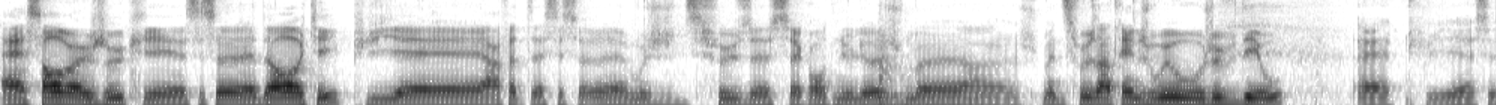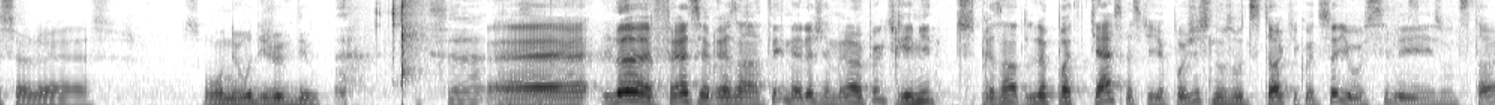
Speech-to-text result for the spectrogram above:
elle sort un jeu qui, est- c'est ça, de hockey. Puis, euh, en fait, c'est ça. euh, moi, je diffuse ce contenu-là. Je me, je me diffuse en train de jouer aux jeux vidéo. Euh, puis, c'est ça, là, au niveau des jeux vidéo. Excellent. Euh, là, Fred s'est présenté, mais là, j'aimerais un peu que Rémi, tu te présentes le podcast parce qu'il n'y a pas juste nos auditeurs qui écoutent ça, il y a aussi les auditeurs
